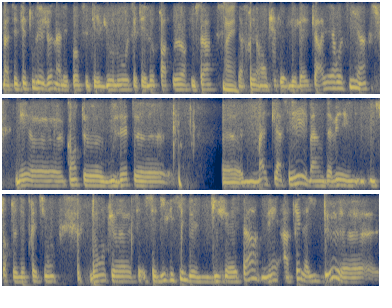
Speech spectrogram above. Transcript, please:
ben, c'était tous les jeunes à l'époque, c'était Violo, c'était Le Frappeur, tout ça. On fait des belles carrières aussi. Hein. Mais euh, quand euh, vous êtes euh, mal classé, eh ben, vous avez une, une sorte de pression. Donc euh, c'est- difficile de digérer ça. Mais après la Ligue 2, euh,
